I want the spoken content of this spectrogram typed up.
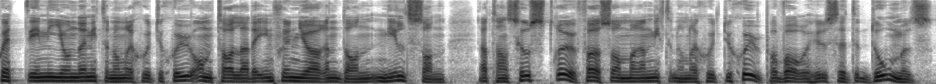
6.9.1977 omtalade ingenjören Don Nilsson att hans hustru försommaren 1977 på varuhuset Domus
